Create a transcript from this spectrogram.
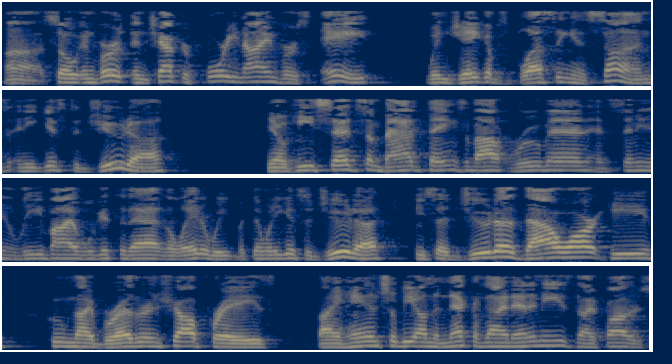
uh, so in verse in chapter 49, verse 8, when Jacob's blessing his sons and he gets to Judah, you know, he said some bad things about Reuben and Simeon and Levi. We'll get to that in a later week. But then when he gets to Judah, he said, Judah, thou art he whom thy brethren shall praise. Thy hand shall be on the neck of thine enemies. Thy father's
